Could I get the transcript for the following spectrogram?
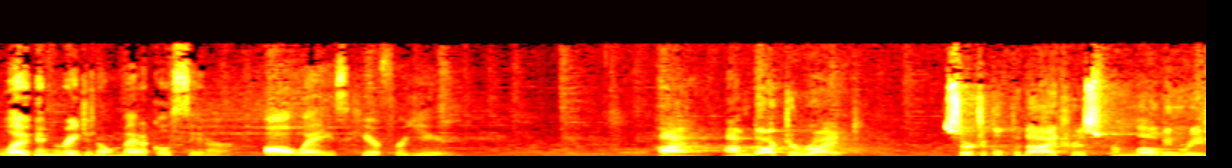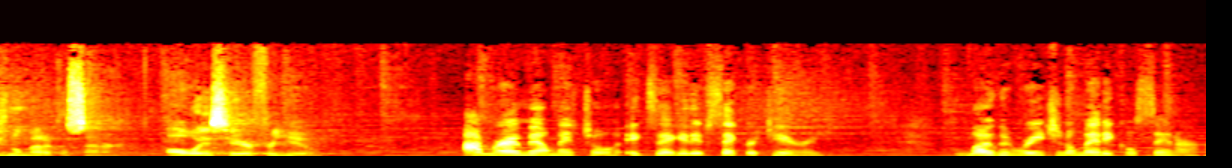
Logan Regional Medical Center, always here for you. Hi, I'm Dr. Wright, surgical podiatrist from Logan Regional Medical Center, always here for you. I'm Romel Mitchell, Executive Secretary. Logan Regional Medical Center,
